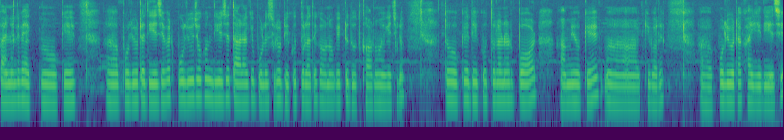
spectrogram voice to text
ফাইনালি ওকে পোলিওটা দিয়েছে। বাট পোলিও যখন দিয়েছে, তার আগে বলেছিল ঢেকুর তোলাতে, কারণ ওকে একটু দুধ খাওয়ানো হয়ে গেছিল। তো ওকে ঢেকুর তোলানোর পর, আমি ওকে কি বলে পোলিওটা খাইয়ে দিয়েছে,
